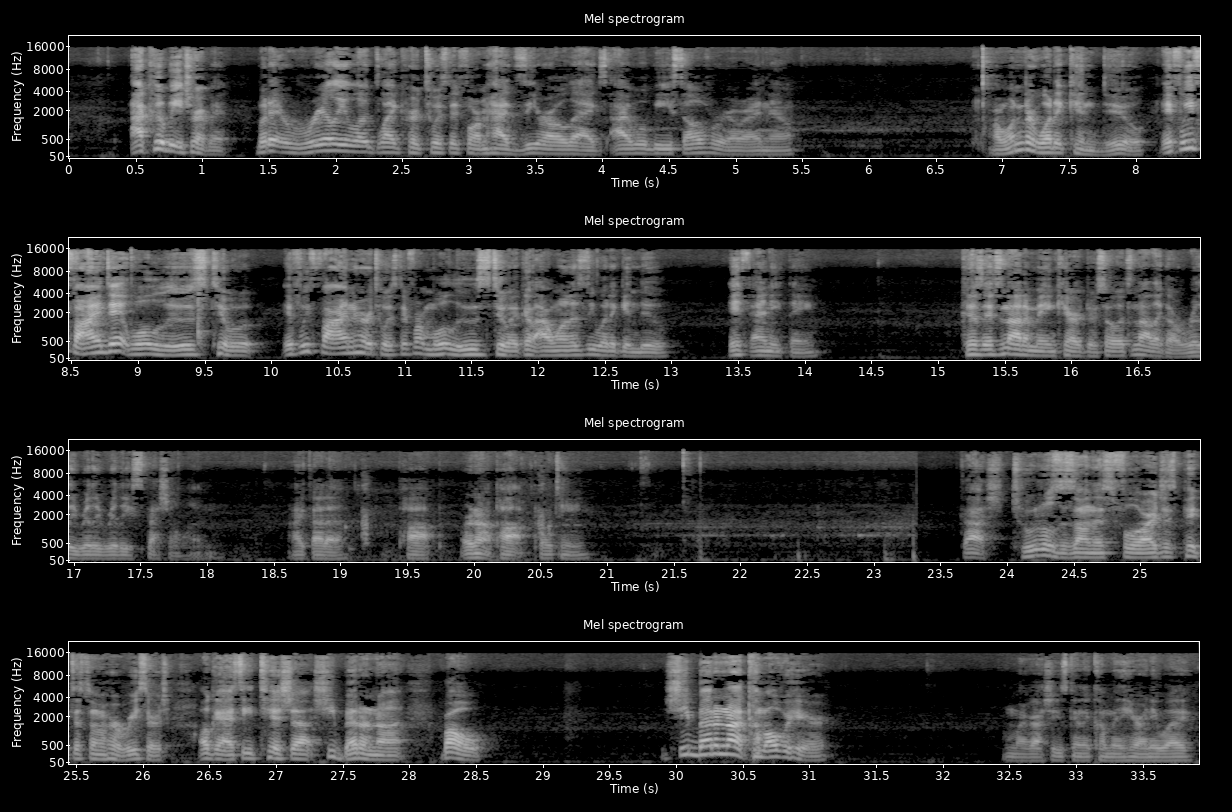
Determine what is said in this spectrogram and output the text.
I could be tripping. But it really looked like her twisted form had zero legs. I will be so real right now. I wonder what it can do. If we find it, we'll lose to... If we find her twisted form, we'll lose to it because I want to see what it can do. If anything. Because it's not a main character, so it's not like a really, really, really special one. I gotta pop. Or not pop, protein. Gosh, Toodles is on this floor. I just picked up some of her research. Okay, I see Tisha. She better not. Bro. She better not come over here. Oh my gosh, she's gonna come in here anyway.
